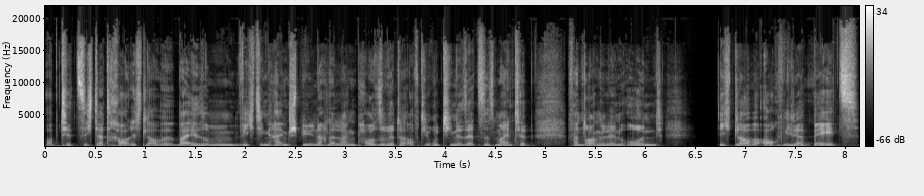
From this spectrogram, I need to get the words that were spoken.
ob Titz sich da traut. Ich glaube, bei so einem wichtigen Heimspiel nach einer langen Pause wird er auf die Routine setzen. Das ist mein Tipp von Drongelin. Und ich glaube auch wieder Bates,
